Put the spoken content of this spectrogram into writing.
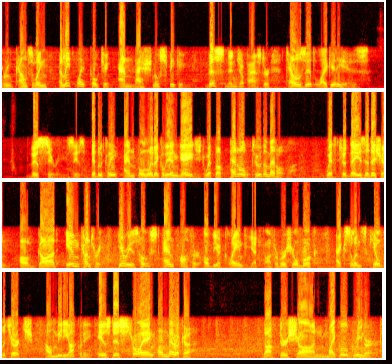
Through counseling, elite life coaching, and national speaking, this ninja pastor tells it like it is. This series is biblically and politically engaged with the pedal to the metal. With today's edition of God in Country, here is host and author of the acclaimed yet controversial book, Excellence Killed the Church How Mediocrity is Destroying America. Dr. Sean Michael Greener.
